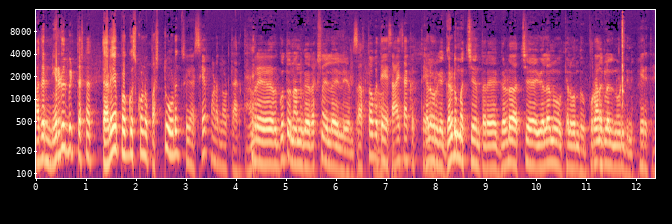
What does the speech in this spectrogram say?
ಅದನ್ನ ನೆರಳು ಬಿಟ್ಟ ತಕ್ಷಣ ತಲೆ ಪಗ್ಗಿಸ್ಕೊಂಡು ಫಸ್ಟ್ ಹುಡುಗ ಸೇಫ್ ಮಾಡೋದು ನೋಡ್ತಾ ಇರುತ್ತೆ ಅಂದ್ರೆ ಗೊತ್ತು ನನ್ಗೆ ರಕ್ಷಣೆ ಇಲ್ಲ ಇಲ್ಲಿ ಅಂತ. ಸತ್ತೋಗುತ್ತೆ ಸಾಯಿಸಾಕತ್ತೆ ಕೆಲವರಿಗೆ ಗರುಡು ಮಚ್ಚೆ ಅಂತಾರೆ ಗರುಡ ಅಚ್ಚೆ ಇವೆಲ್ಲನೂ ಕೆಲವೊಂದು ಪುರಾಣಗಳಲ್ಲಿ ನೋಡಿದ್ದೀನಿ. ಇರುತ್ತೆ.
